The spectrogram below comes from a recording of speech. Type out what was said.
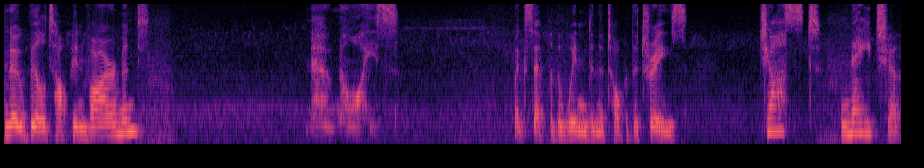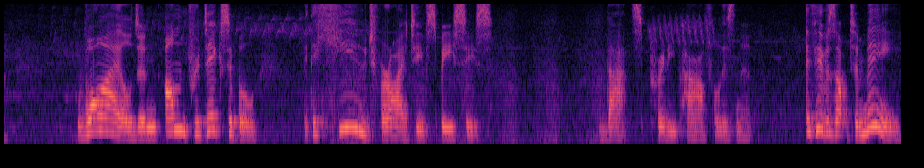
no built-up environment, no noise. Except for the wind in the top of the trees. Just nature. Wild and unpredictable, with a huge variety of species. That's pretty powerful, isn't it? If it was up to me,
